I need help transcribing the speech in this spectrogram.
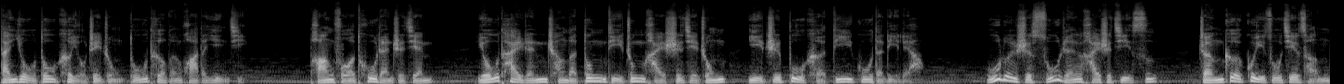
但又都刻有这种独特文化的印记。庞佛突然之间，犹太人成了东地中海世界中一支不可低估的力量。无论是俗人还是祭司，整个贵族阶层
